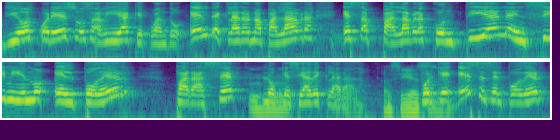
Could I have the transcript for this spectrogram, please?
Dios por eso sabía que cuando Él declara una palabra, esa palabra contiene en sí mismo el poder para hacer lo que se ha declarado. Así es. Porque ese es el poder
